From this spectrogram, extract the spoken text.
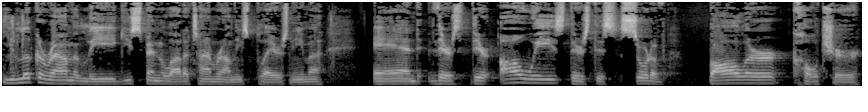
you look around the league, you spend a lot of time around these players, Nima, and there's there always there's this sort of baller culture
